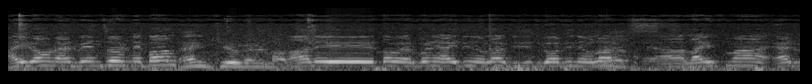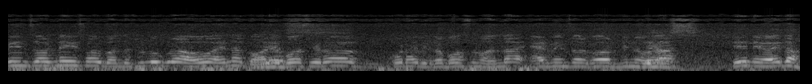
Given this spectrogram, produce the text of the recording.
High Ground Adventure Nepal Thank you very much. अनि तपाईँहरू पनि आइदिनु होला भिजिट गरिदिनु होला। लाइफमा एडभेन्चर नै सबैभन्दा ठुलो कुरा हो होइन? घरै. बसेर कोठाभित्र बस्नुभन्दा एडभेन्चर गरिदिनु होला. त्यही नै हो है त?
